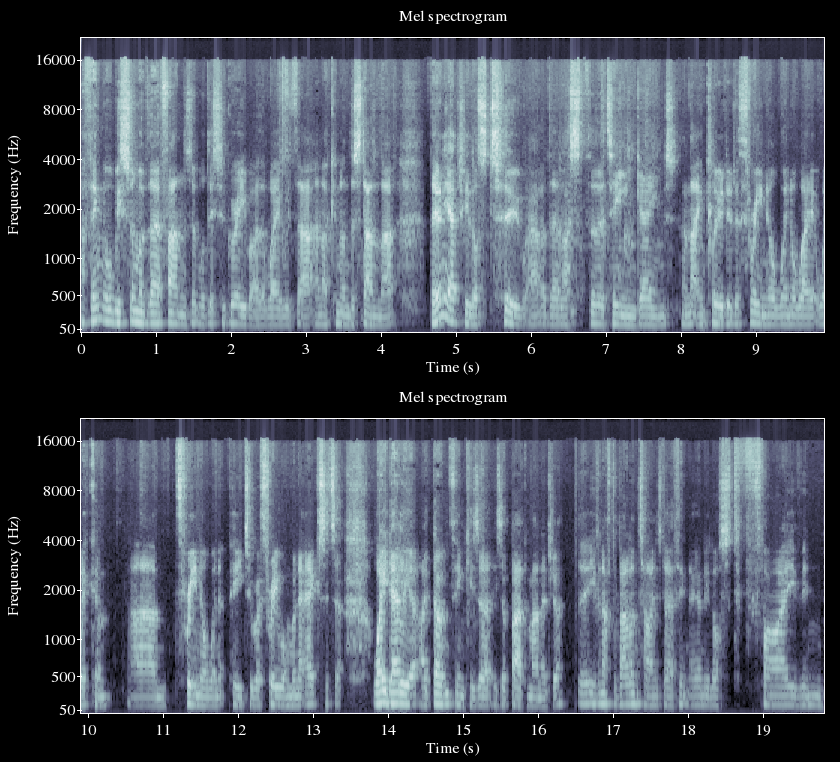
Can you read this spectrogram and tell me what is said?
I think there will be some of their fans that will disagree, by the way, with that, and I can understand that. They only actually lost two out of their last 13 games, and that included a 3 0 win away at Wycombe. Um, 3 0 win at Peterborough, 3 1 win at Exeter. Wade Elliott, I don't think is a is a bad manager. Even after Valentine's Day, I think they only lost five in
